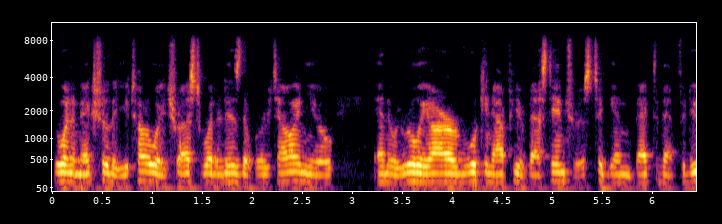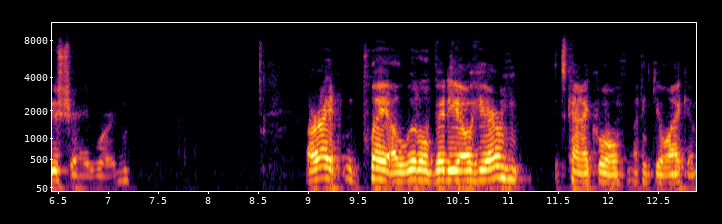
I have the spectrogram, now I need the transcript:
We want to make sure that you totally trust what it is that we're telling you and that we really are looking out for your best interest. Again, back to that fiduciary word. All right, play a little video here. It's kind of cool. I think you'll like it.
